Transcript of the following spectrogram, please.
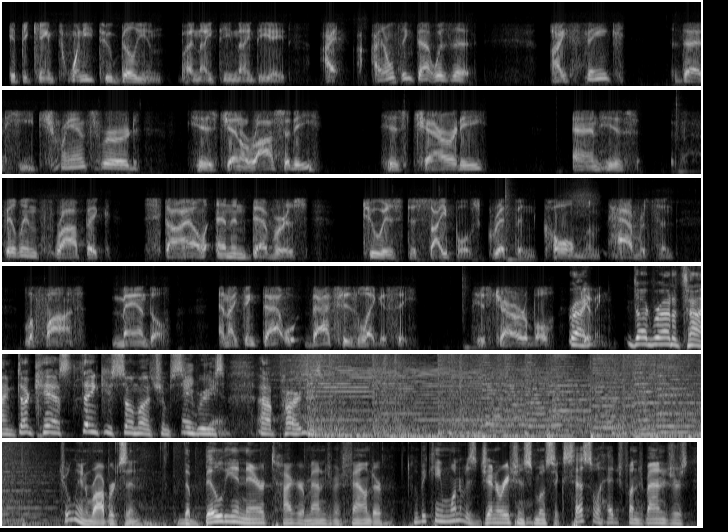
It became 22 billion by 1998. I I don't think that was it. I think that he transferred his generosity, his charity, and his philanthropic style and endeavors to his disciples, Griffin, Coleman, Halvorsen, Laffont, Mandel. And I think that that's his legacy, his charitable Right. giving. Doug, we're out of time. Doug Kass, thank you so much from Seabreeze uh, Partners. Julian Robertson, the billionaire Tiger Management founder, who became one of his generation's most successful hedge fund managers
